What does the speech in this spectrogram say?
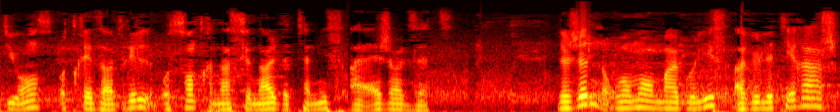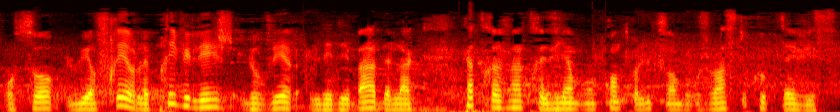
du 11 au 13 avril au Centre national de tennis à Ejalzet. Le jeune Roman Margoulis a vu le tirage au sort lui offrir le privilège d'ouvrir les débats de la 93e rencontre luxembourgeoise de Coupe Davis.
